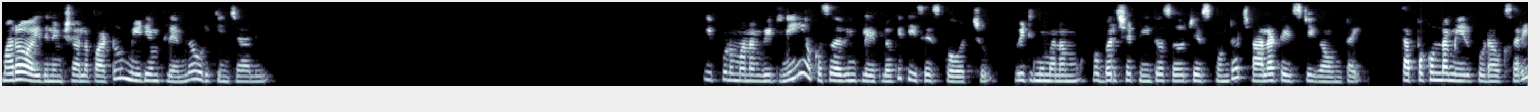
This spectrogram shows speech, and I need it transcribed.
మరో ఐదు నిమిషాల పాటు మీడియం ఫ్లేమ్లో ఉడికించాలి. ఇప్పుడు మనం వీటిని ఒక సర్వింగ్ ప్లేట్లోకి తీసేసుకోవచ్చు. వీటిని మనం కొబ్బరి చట్నీతో సర్వ్ చేసుకుంటే చాలా టేస్టీగా ఉంటాయి. తప్పకుండా మీరు కూడా ఒకసారి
